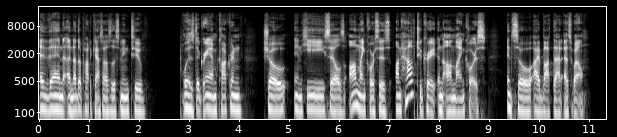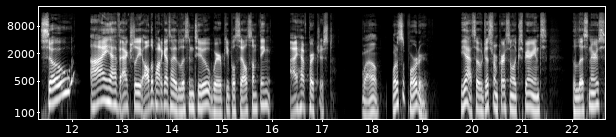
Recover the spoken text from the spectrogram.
And then another podcast I was listening to was the Graham Cochrane show, and he sells online courses on how to create an online course. And so I bought that as well. So I have actually, all the podcasts I listen to where people sell something, I have purchased. wow. What a supporter. Yeah. So just from personal experience, the listeners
